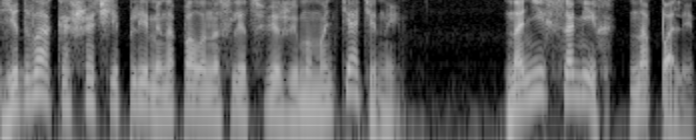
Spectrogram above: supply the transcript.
Едва кошачье племя напало на след свежей мамонтятины, на них самих напали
